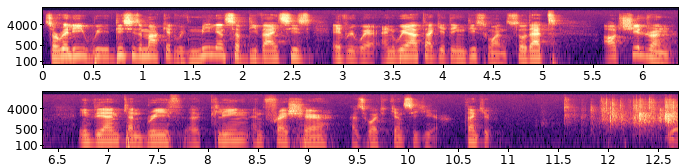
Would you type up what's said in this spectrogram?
So really, we, this is a market with millions of devices everywhere, and we are targeting this one so that our children, in the end, can breathe uh, clean and fresh air, as what you can see here. Thank you. Yeah.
